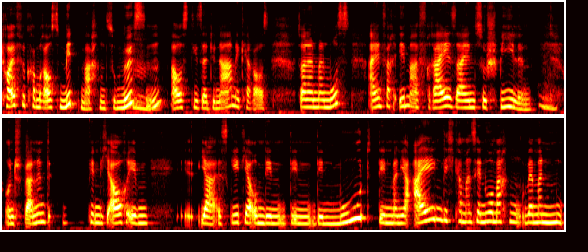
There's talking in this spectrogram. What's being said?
Teufel komm raus mitmachen zu müssen mhm. aus dieser Dynamik heraus, sondern man muss einfach immer frei sein zu spielen. Mhm. Und spannend finde ich auch eben, äh, ja, es geht ja um den, den, den Mut, den man ja eigentlich kann man es ja nur machen, wenn man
